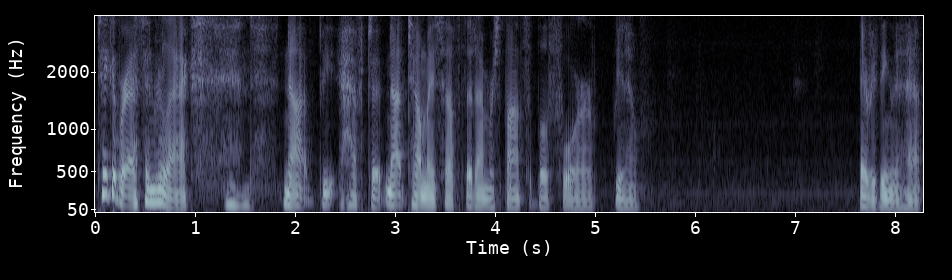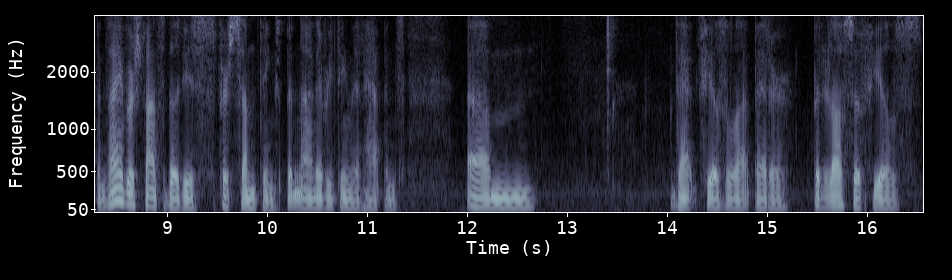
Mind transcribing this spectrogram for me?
take a breath and relax and not be have to not tell myself that I'm responsible for you know everything that happens. I have responsibilities for some things, but not everything that happens. Um, that feels a lot better, but it also feels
